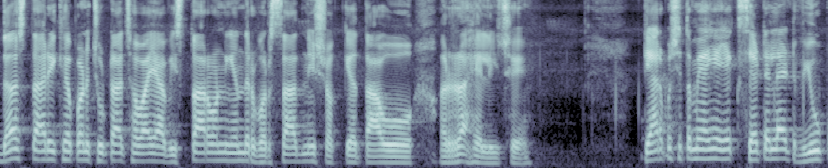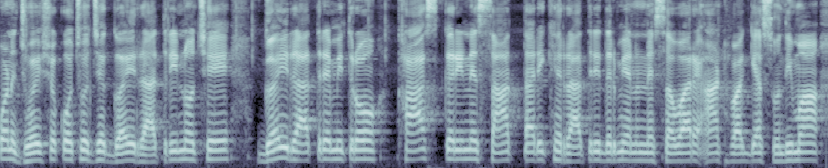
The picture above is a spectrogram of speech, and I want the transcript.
દસ તારીખે પણ છૂટાછવાયા વિસ્તારોની અંદર વરસાદની શક્યતાઓ રહેલી છે ત્યાર પછી તમે અહીંયા એક સેટેલાઇટ વ્યૂ પણ જોઈ શકો છો જે ગઈ રાત્રિનો છે. ગઈ રાત્રે મિત્રો, ખાસ કરીને સાત તારીખે રાત્રિ દરમિયાન અને સવારે આઠ વાગ્યા સુધીમાં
